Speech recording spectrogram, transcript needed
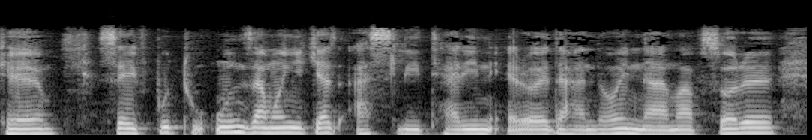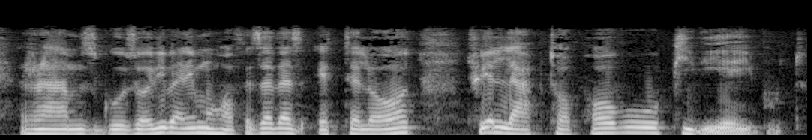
که SafeBoot تو اون زمان یکی از اصلی ترین ارائه دهنده های نرم افزار رمزگذاری برای محافظت از اطلاعات توی لپتاپ ها و PDA بود.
